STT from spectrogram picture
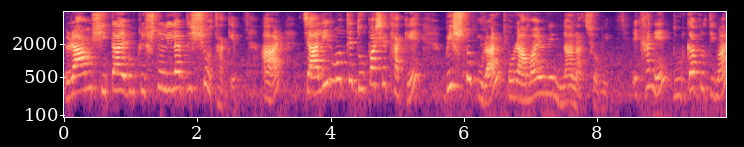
রাম, সীতা এবং কৃষ্ণলীলার দৃশ্যও থাকে। আর চালির মধ্যে দুপাশে থাকে বিষ্ণু পুরাণ ও রামায়ণের নানা ছবি। এখানে দুর্গা প্রতিমার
